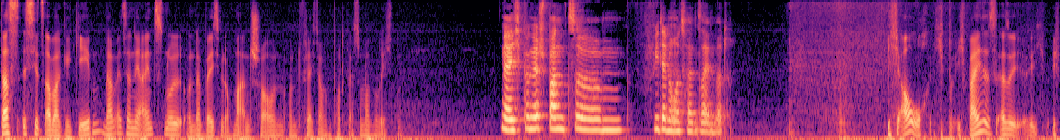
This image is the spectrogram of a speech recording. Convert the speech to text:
das ist jetzt aber gegeben. Wir haben jetzt eine 1-0 und dann werde ich es mir nochmal anschauen und vielleicht auch im Podcast nochmal berichten. ja, ich bin gespannt, ähm, wie dein Urteil sein wird. Ich auch. Ich, ich weiß es, also ich, ich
